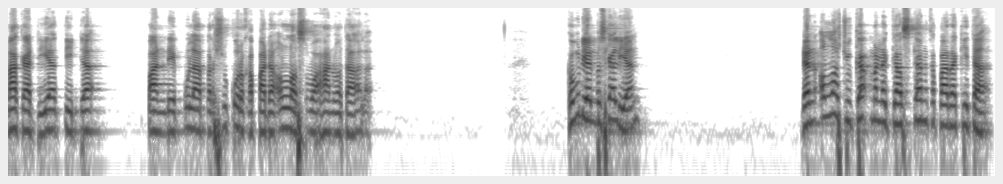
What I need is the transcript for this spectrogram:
maka dia tidak pandai pula bersyukur kepada Allah Subhanahu wa taala. Kemudian sekalian, dan Allah juga menegaskan kepada kita,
